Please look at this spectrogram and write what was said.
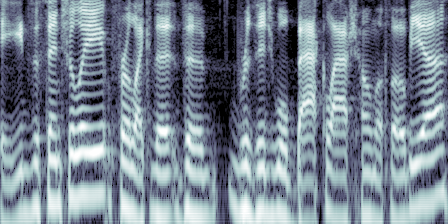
AIDS essentially for like the the residual backlash homophobia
